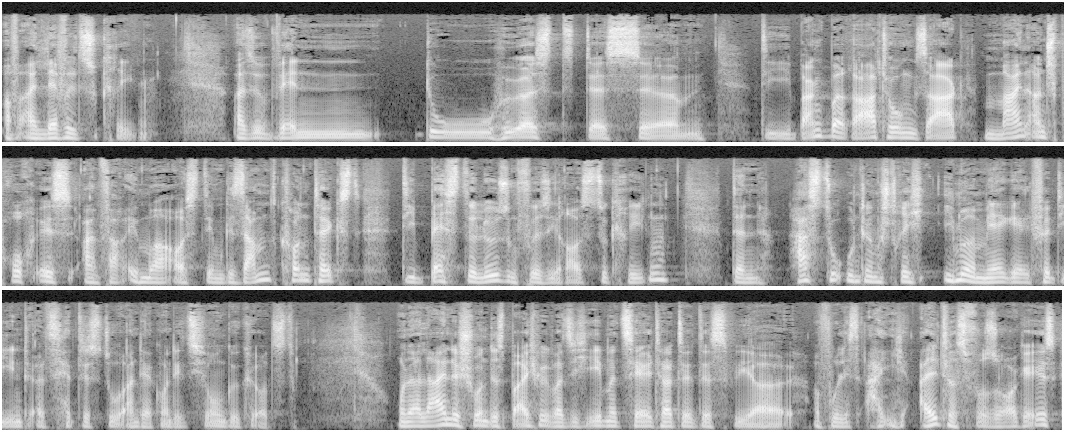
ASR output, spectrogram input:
auf ein Level zu kriegen. Also wenn du hörst, dass ähm, die Bankberatung sagt, mein Anspruch ist einfach immer aus dem Gesamtkontext die beste Lösung für sie rauszukriegen, dann hast du unterm Strich immer mehr Geld verdient, als hättest du an der Kondition gekürzt. Und alleine schon das Beispiel, was ich eben erzählt hatte, dass wir, obwohl es eigentlich Altersvorsorge ist,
